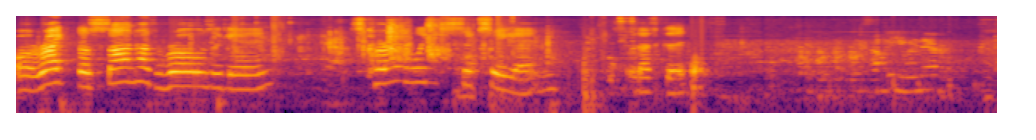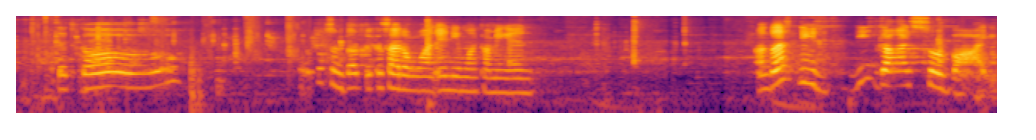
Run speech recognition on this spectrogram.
All right, the sun has rose again. It's currently 6 a.m. So that's good. Let's go. Put some dirt because I don't want anyone coming in. Unless these these guys survive.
